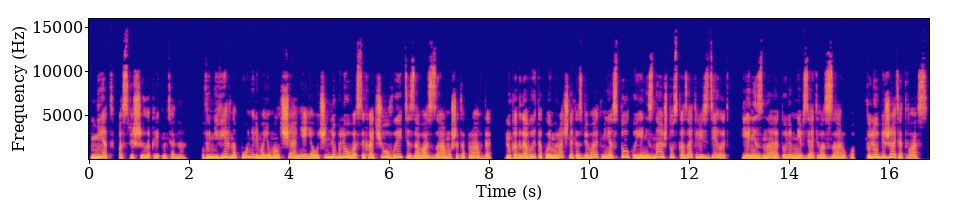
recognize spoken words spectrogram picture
«Нет!» – поспешила крикнуть она. «Вы неверно поняли мое молчание. Я очень люблю вас и хочу выйти за вас замуж, это правда. Но когда вы такой мрачный, это сбивает меня с толку, и я не знаю, что сказать или сделать. Я не знаю, то ли мне взять вас за руку, то ли убежать от вас».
